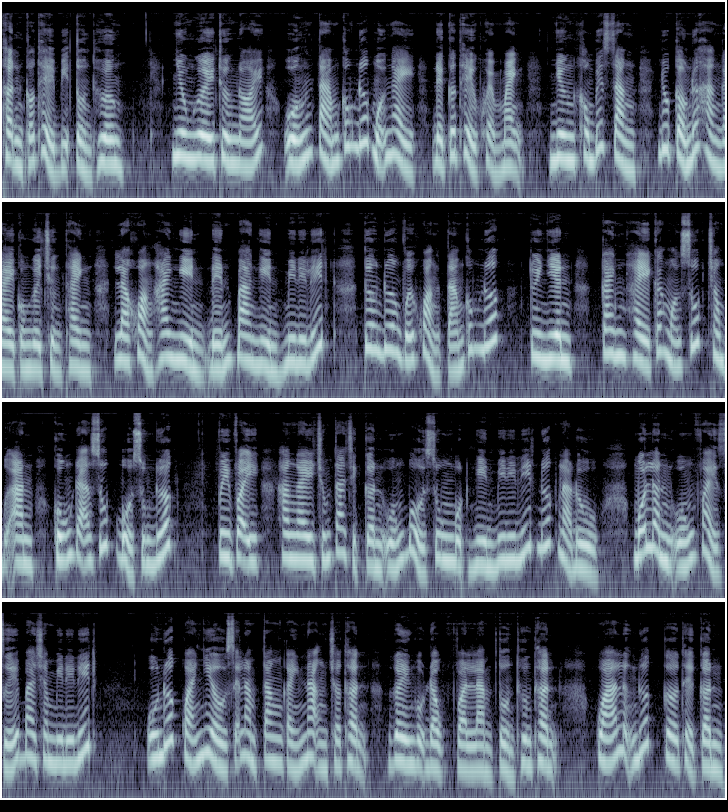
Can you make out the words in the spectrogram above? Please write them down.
thận có thể bị tổn thương. Nhiều người thường nói uống 8 cốc nước mỗi ngày để cơ thể khỏe mạnh, nhưng không biết rằng nhu cầu nước hàng ngày của người trưởng thành là khoảng 2.000 đến 3.000 ml, tương đương với khoảng 8 cốc nước. Tuy nhiên, canh hay các món súp trong bữa ăn cũng đã giúp bổ sung nước. Vì vậy, hàng ngày chúng ta chỉ cần uống bổ sung 1.000ml nước là đủ, mỗi lần uống phải dưới 300ml. Uống nước quá nhiều sẽ làm tăng gánh nặng cho thận, gây ngộ độc và làm tổn thương thận. Quá lượng nước cơ thể cần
